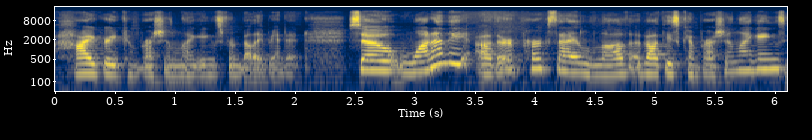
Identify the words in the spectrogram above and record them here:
high grade compression leggings from Belly Bandit. So, one of the other perks that I love about these compression leggings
